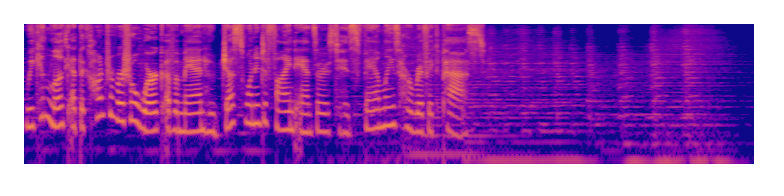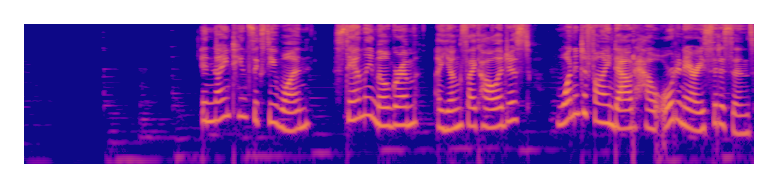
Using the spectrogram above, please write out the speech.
we can look at the controversial work of a man who just wanted to find answers to his family's horrific past. In 1961, Stanley Milgram, a young psychologist, wanted to find out how ordinary citizens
